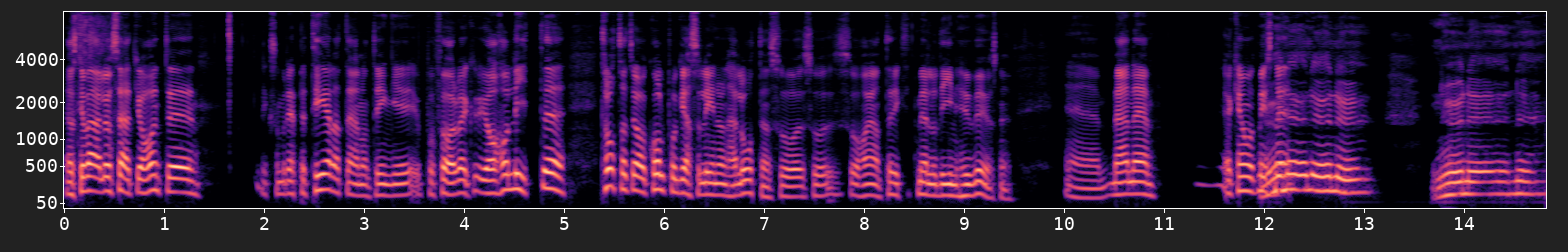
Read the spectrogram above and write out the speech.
Jag ska vara ärlig och säga att jag har inte liksom repeterat det här någonting på förväg. Jag har lite, trots att jag har koll på Gasolin och den här låten så, så, så har jag inte riktigt melodin i huvudet just nu. Eh, men eh, jag kan åtminstone... Nu, nu, nu, nu, nu, nu.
